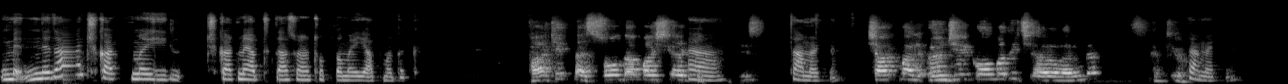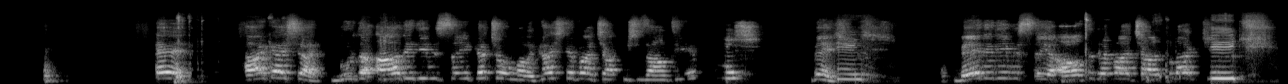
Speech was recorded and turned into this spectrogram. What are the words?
Me- neden çıkartmayı çıkartma yaptıktan sonra toplamayı yapmadık? Fark etmez. Soldan başlayarak Ha, yapabiliriz. tamam öğretmenim. Çarpma hani öncelik olmadığı için aralarında sıkıntı yok. Tamam öğretmenim. Evet. Arkadaşlar burada A dediğimiz sayı kaç olmalı? Kaç defa çarpmışız 6'yı? 5. 5. 5. B dediğimiz sayı 6 defa çarpılan ki 3.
